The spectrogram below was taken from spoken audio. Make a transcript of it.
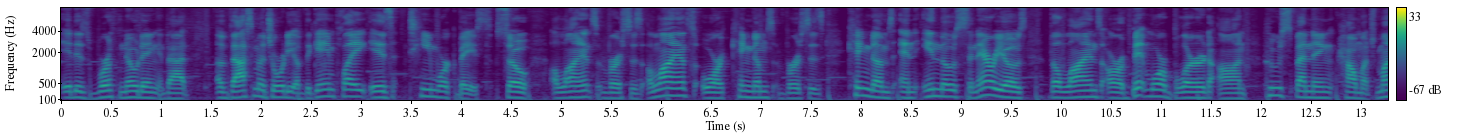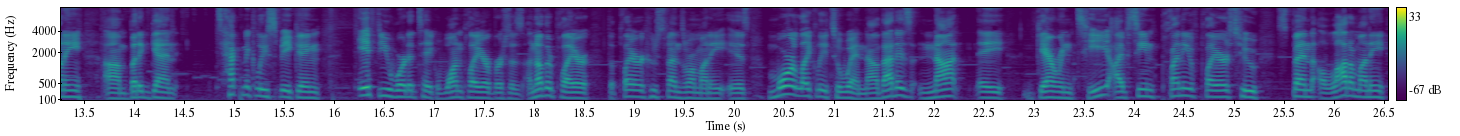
it is worth noting that a vast majority of the gameplay is teamwork based. So alliance versus alliance or kingdoms versus kingdoms. And in those scenarios the lines are a bit more blurred on who's spending how much money. Um, but again technically speaking if you were to take one player versus another player the player who spends more money is more likely to win. Now that is not a guarantee. I've seen plenty of players who spend a lot of money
